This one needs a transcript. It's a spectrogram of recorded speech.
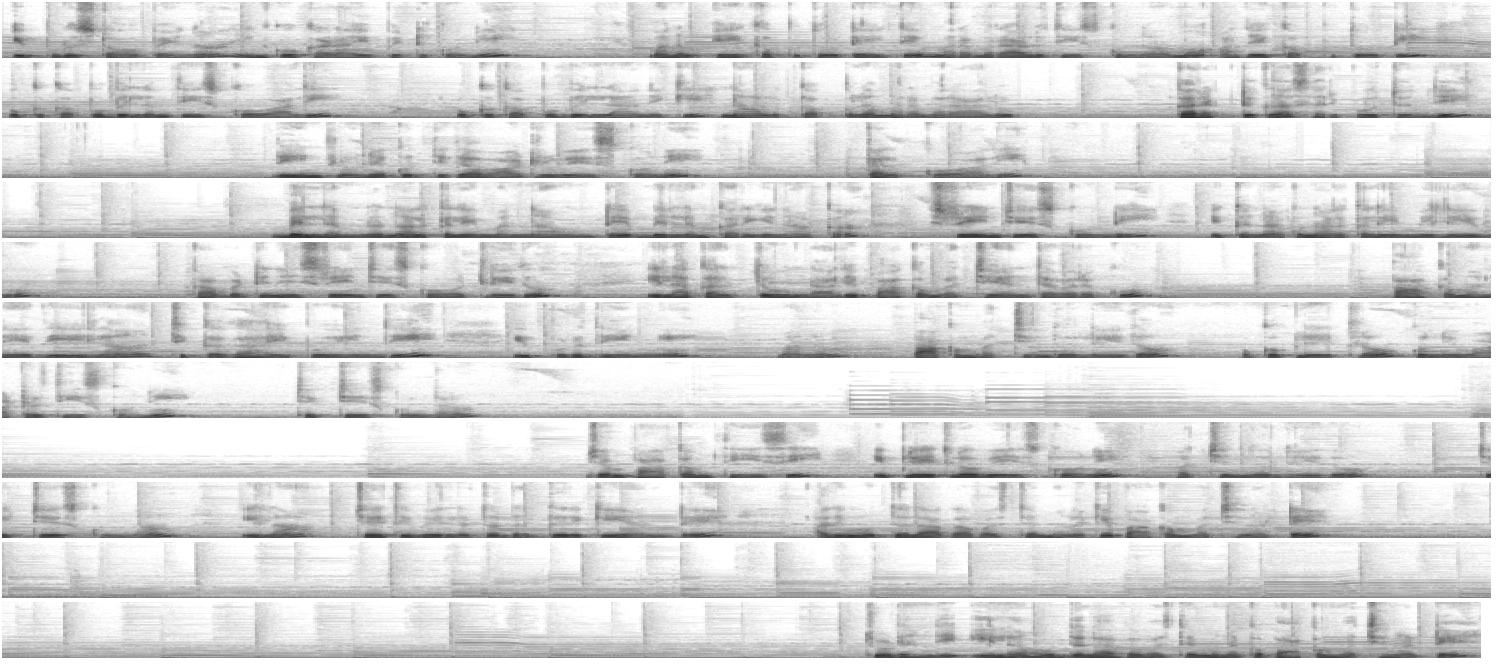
ఇప్పుడు స్టవ్ పైన ఇంకో కడాయి పెట్టుకొని మనం ఏ కప్పుతోటి అయితే మరమరాలు తీసుకున్నామో అదే కప్పుతోటి ఒక కప్పు బెల్లం తీసుకోవాలి. ఒక కప్పు బెల్లానికి నాలుగు కప్పుల మరమరాలు కరెక్ట్గా సరిపోతుంది. దీంట్లోనే కొద్దిగా వాటర్ వేసుకొని కలుపుకోవాలి. బెల్లంలో నలకలు ఏమన్నా ఉంటే బెల్లం కరిగినాక స్ట్రెయిన్ చేసుకోండి. ఇక్కడ నాకు నలకలు ఏమీ లేవు. కాబట్టి నేను స్ట్రెయిన్ చేసుకోవట్లేదు. ఇలా కలుపుతూ ఉండాలి పాకం వచ్చేంత వరకు. పాకం అనేది ఇలా చిక్కగా అయిపోయింది. ఇప్పుడు దీన్ని మనం పాకం వచ్చిందో లేదో ఒక ప్లేట్లో కొన్ని వాటర్ తీసుకొని చెక్ చేసుకుందాం. కొంచెం పాకం తీసి ఈ ప్లేట్లో వేసుకొని వచ్చిందో లేదో చెక్ చేసుకుందాం. ఇలా చేతి వేళ్ళతో దగ్గరికి అంటే అది ముద్దలాగా వస్తే మనకి పాకం వచ్చినట్టే. చూడండి ఇలా ముద్దలాగా వస్తే మనకు పాకం వచ్చినట్టే.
